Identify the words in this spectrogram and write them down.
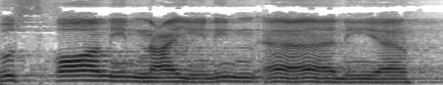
تسقى من عين آنية.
